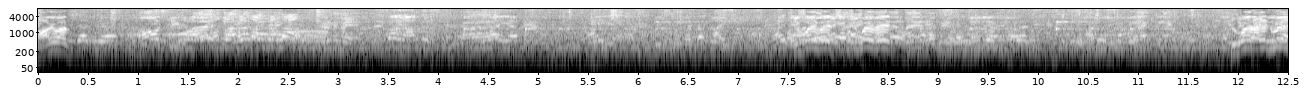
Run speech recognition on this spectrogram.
आगे बात। शिव भाई वेट शिव भाई वेट शिव भाई राइट में।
